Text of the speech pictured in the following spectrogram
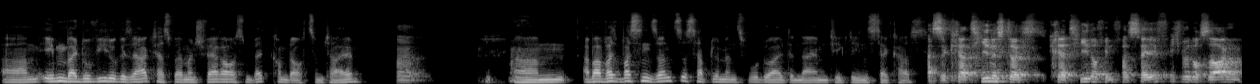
Ähm, eben weil du, wie du gesagt hast, weil man schwerer aus dem Bett kommt auch zum Teil. äh. Ähm, aber was, was sind sonst so Supplements, wo du halt in deinem täglichen Stack hast? Also Kreatin ist glaub ich, Kreatin auf jeden Fall safe. Ich würde auch sagen,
